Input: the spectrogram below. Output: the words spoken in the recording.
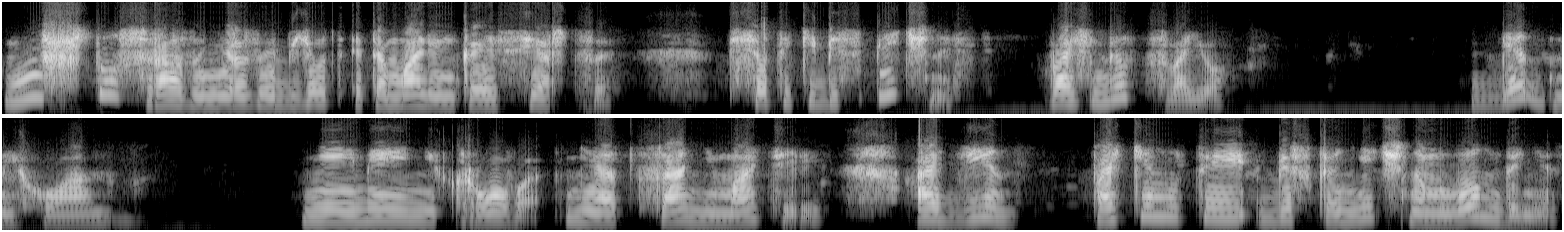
Ничто сразу не разобьет это маленькое сердце. все таки беспечность возьмет свое. Бедный Хуан не имея ни крова, ни отца, ни матери, один, покинутый в бесконечном Лондоне,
